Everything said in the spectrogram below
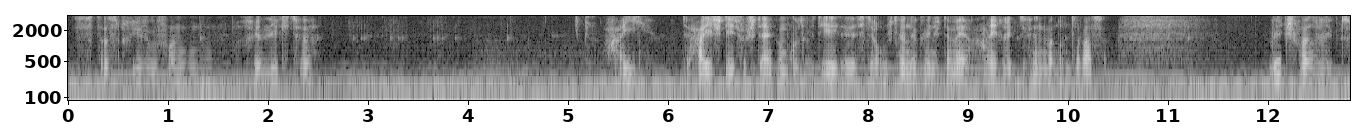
Was ist das? Briefe gefunden. Relikte. Hai. Der Hai steht für Stärke und Brutalität. Er ist der umstrittene König der Meere. Hai-Relikte findet man unter Wasser. Wildschwein-Relikt.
